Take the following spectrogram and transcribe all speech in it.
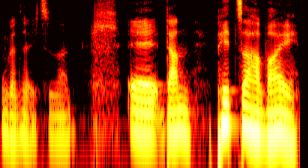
um ganz ehrlich zu sein. Äh, dann Pizza Hawaii.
